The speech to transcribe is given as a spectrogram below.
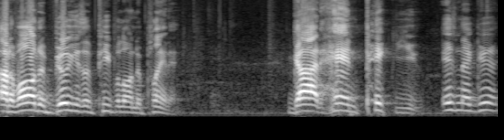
Out of all the billions of people on the planet, God handpicked you. Isn't that good?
